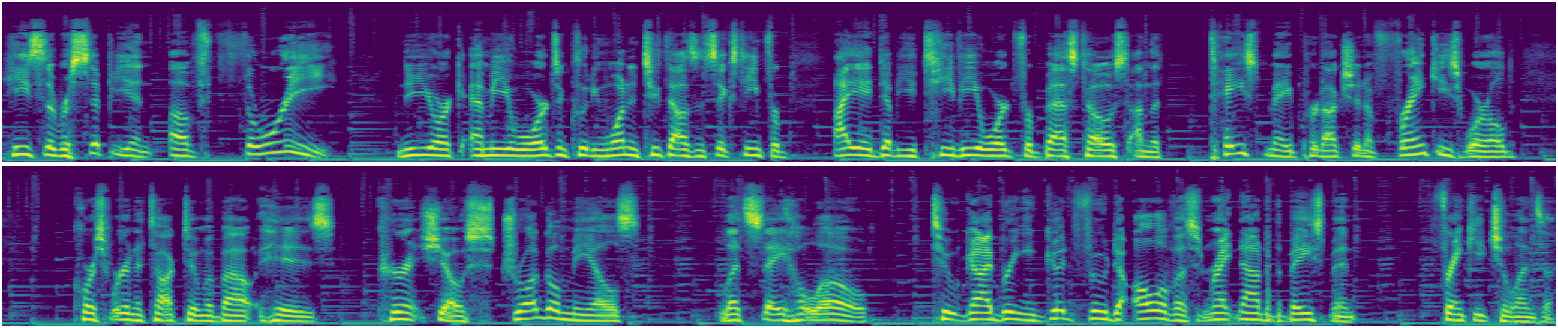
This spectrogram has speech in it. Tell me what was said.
He's the recipient of three New York Emmy Awards, including one in 2016 for IAW TV Award for Best Host on the Tastemade production of Frankie's World. Of course, we're going to talk to him about his current show, Struggle Meals. Let's say hello to a guy bringing good food to all of us and right now to the basement, Frankie Celenza.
